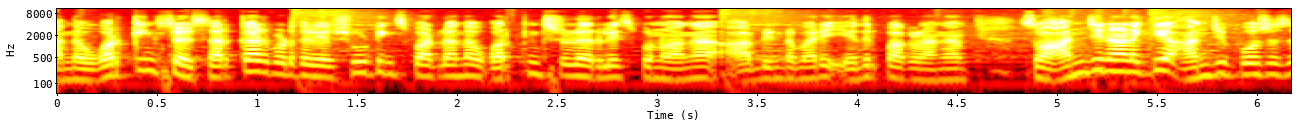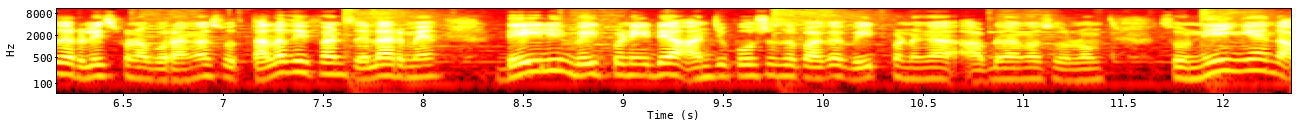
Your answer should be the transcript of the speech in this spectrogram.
அந்த ஒர்க்கிங் ஸ்டைல் சர்க்கார் படத்துடைய ஷூட்டிங் ஸ்பாட்டில் அந்த ஒர்க்கிங் ஸ்டைலில் ரிலீஸ் பண்ணுவாங்க அப்படின்ற மாதிரி எதிர்பார்க்கலாங்க. ஸோ அஞ்சு நாளைக்கு அஞ்சு போஸ்டர்ஸை ரிலீஸ் பண்ண போகிறாங்க ஸோ தலதி ஃபேன்ஸ் எல்லாருமே டெய்லியும் வெயிட் பண்ணிட்டு அஞ்சு போஸ்டர்ஸை பார்க்க வெயிட் பண்ணுங்க அப்படிதாங்க சொல்லணும். ஸோ நீங்கள் இந்த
